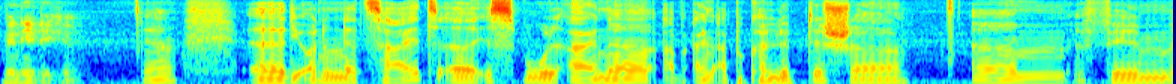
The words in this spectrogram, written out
Venedig, ja. Ja. Äh, die Ordnung der Zeit äh, ist wohl eine, ein apokalyptischer ähm, Film,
